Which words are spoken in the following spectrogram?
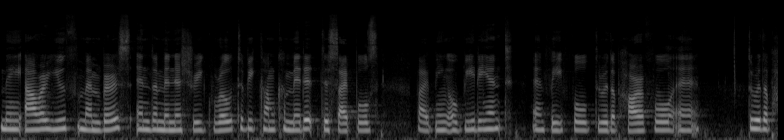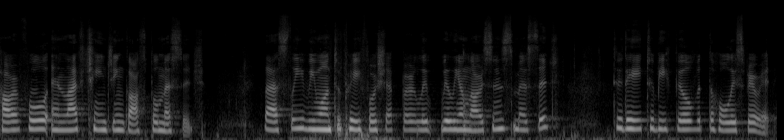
may our youth members in the ministry grow to become committed disciples by being obedient and faithful through the powerful and through the powerful and life-changing gospel message. Lastly, we want to pray for Shepherd William Larson's message today to be filled with the Holy Spirit.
